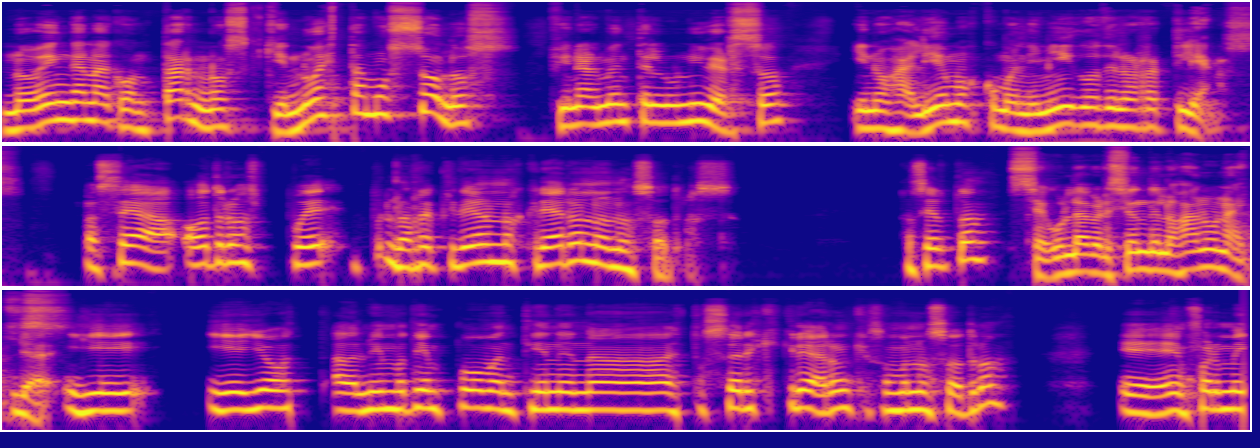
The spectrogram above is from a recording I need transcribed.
no vengan a contarnos que no estamos solos finalmente en el universo y nos aliemos como enemigos de los reptilianos. O sea, otros, pues, los reptilianos nos crearon a nosotros. ¿No es cierto? Según la versión de los Anunnakis. y, ellos al mismo tiempo mantienen a estos seres que crearon, que somos nosotros, eh, en forma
